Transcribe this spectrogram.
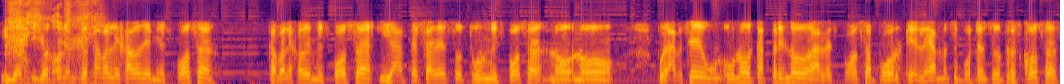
Y yo, y yo, yo estaba alejado de mi esposa, estaba alejado de mi esposa y a pesar de eso, tú, mi esposa, no, no, pues a veces un- uno está perdiendo a la esposa porque le da más importancia a otras cosas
